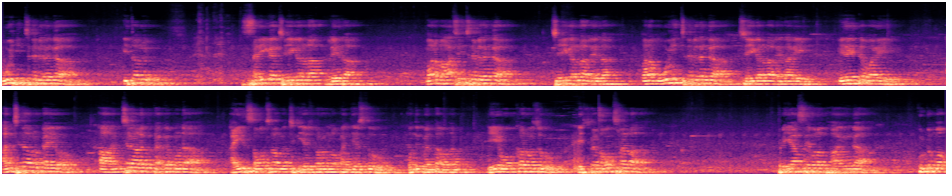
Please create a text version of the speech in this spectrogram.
ఊహించిన విధంగా ఇతరులు సరిగా చేయగలరా లేదా మనం ఆశించిన విధంగా చేయగలరా లేదా మనం ఊహించిన విధంగా చేయగలరా లేదా అని ఏదైతే వారి అంచనాలు ఉంటాయో ఆ అంచనాలకు తగ్గకుండా ఐదు సంవత్సరాల నుంచి నియోజకవర్గంలో పనిచేస్తూ ముందుకు వెళ్తా ఉన్నాం. ఏ ఒక్కరోజు ఇరవై సంవత్సరాల ప్రజాసేవలో భాగంగా కుటుంబం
